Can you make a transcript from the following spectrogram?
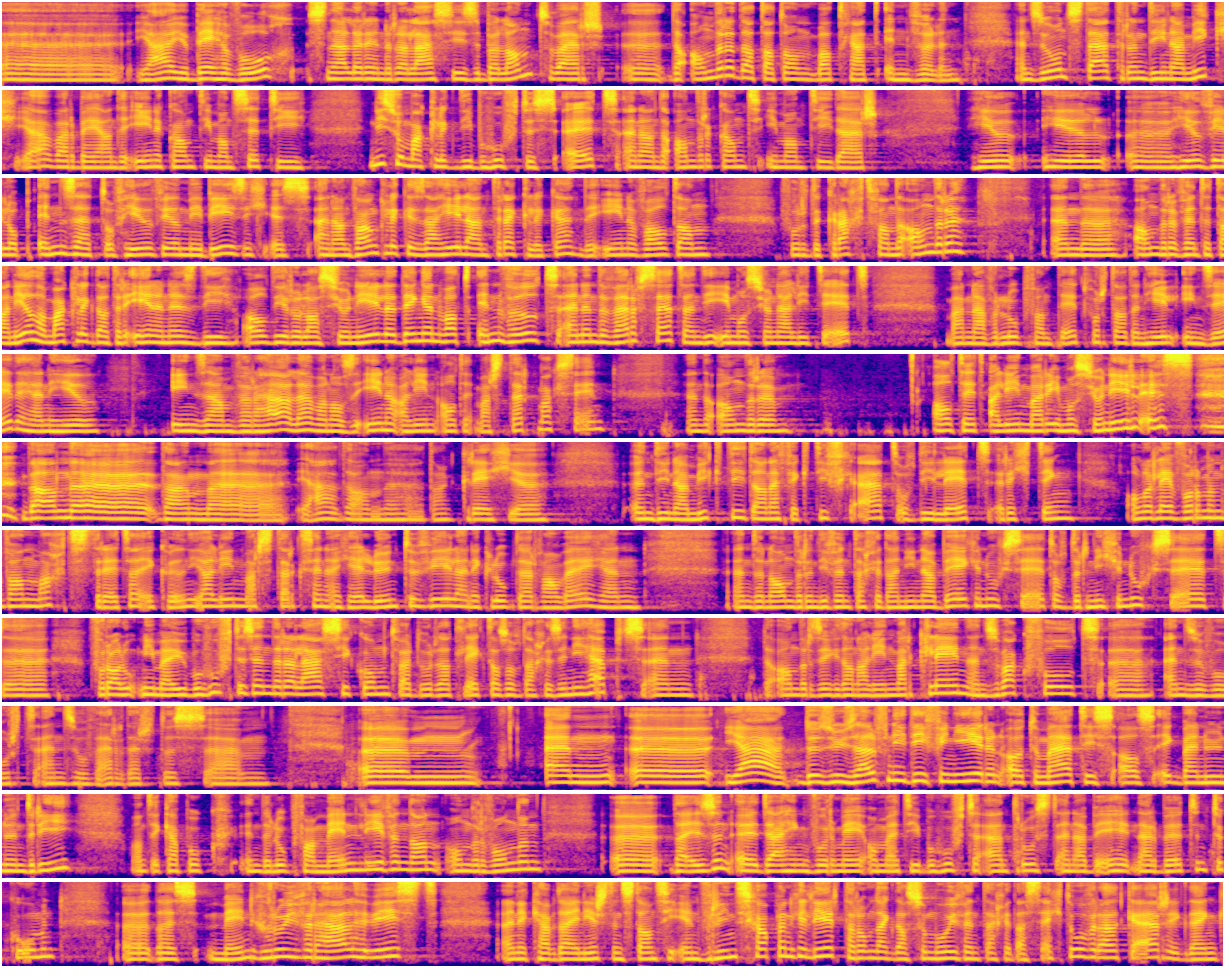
uh, ja, je bijgevolg sneller in relaties belandt waar uh, de andere dat dat dan wat gaat invullen. En zo ontstaat er een dynamiek ja, waarbij aan de ene kant iemand zit die niet zo makkelijk die behoeftes uit en aan de andere kant iemand die daar heel, heel, uh, heel veel op inzet of heel veel mee bezig is. En aanvankelijk is dat heel aantrekkelijk. Hè? De ene valt dan voor de kracht van de andere. En de andere vindt het dan heel gemakkelijk dat er ene is die al die relationele dingen wat invult en in de verf zet en die emotionaliteit. Maar na verloop van tijd wordt dat een heel eenzijdig en heel eenzaam verhaal. Hè? Want als de ene alleen altijd maar sterk mag zijn en de andere altijd alleen maar emotioneel is, dan, uh, dan, uh, ja, dan, uh, dan krijg je een dynamiek die dan effectief gaat of die leidt richting allerlei vormen van machtsstrijd. Ik wil niet alleen maar sterk zijn en jij leunt te veel en ik loop daarvan weg. En, en de andere die vindt dat je dan niet nabij genoeg bent of er niet genoeg bent. Uh, vooral ook niet met je behoeftes in de relatie komt, waardoor dat lijkt alsof dat je ze niet hebt. En de ander zich dan alleen maar klein en zwak voelt, uh, enzovoort en zo verder. Dus um, um, en uh, ja, dus uzelf niet definiëren automatisch als ik ben nu een drie. Want ik heb ook in de loop van mijn leven dan ondervonden... Uh, dat is een uitdaging voor mij om met die behoefte aan troost en nabijheid naar buiten te komen. Uh, dat is mijn groeiverhaal geweest. En ik heb dat in eerste instantie in vriendschappen geleerd. Daarom dat ik dat zo mooi vind dat je dat zegt over elkaar. Ik denk,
